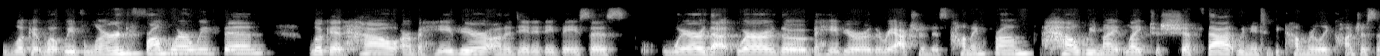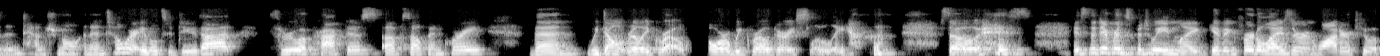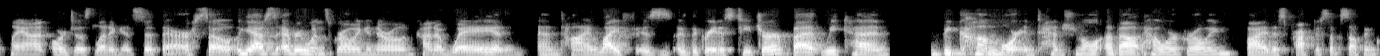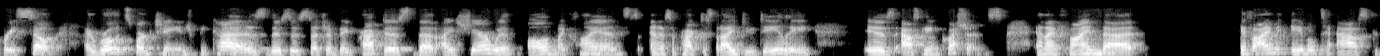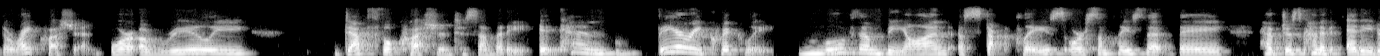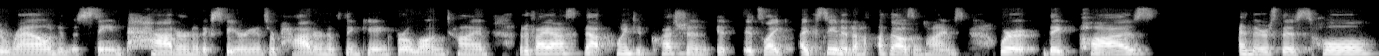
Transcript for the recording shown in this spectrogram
look at what we've learned from where we've been, look at how our behavior on a day-to-day basis where that where the behavior or the reaction is coming from how we might like to shift that. We need to become really conscious and intentional. And until we're able to do that through a practice of self-inquiry then we don't really grow or we grow very slowly. so it's it's the difference between like giving fertilizer and water to a plant or just letting it sit there. So yes, everyone's growing in their own kind of way and and time. Life is the greatest teacher, but we can become more intentional about how we're growing by this practice of self inquiry. So, I wrote Spark Change because this is such a big practice that I share with all of my clients, and it's a practice that I do daily is asking questions. And I find mm-hmm. that if I'm able to ask the right question or a really depthful question to somebody, it can very quickly move them beyond a stuck place or some place that they have just kind of eddied around in the same pattern of experience or pattern of thinking for a long time. But if I ask that pointed question, it, it's like I've seen it a, a thousand times where they pause and there's this whole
